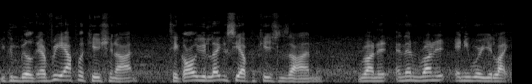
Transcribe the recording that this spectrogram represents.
you can build every application on, take all your legacy applications on, run it, and then run it anywhere you like?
